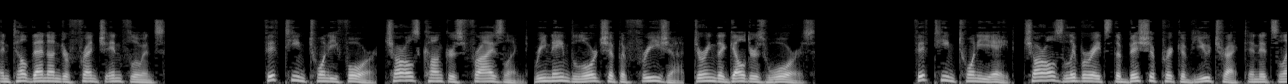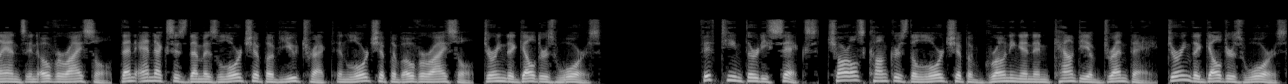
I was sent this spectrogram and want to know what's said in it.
until then under French influence. 1524, Charles conquers Friesland, renamed Lordship of Frisia, during the Guelders Wars. 1528, Charles liberates the bishopric of Utrecht and its lands in Overijssel, then annexes them as Lordship of Utrecht and Lordship of Overijssel, during the Guelders Wars. 1536, Charles conquers the Lordship of Groningen and County of Drenthe, during the Guelders Wars.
